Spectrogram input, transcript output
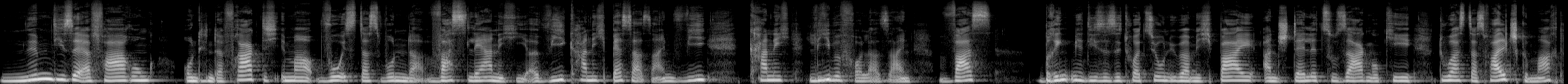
nimm diese Erfahrung und hinterfrag dich immer, wo ist das Wunder? Was lerne ich hier? Wie kann ich besser sein? Wie kann ich liebevoller sein? Was bringt mir diese Situation über mich bei, anstelle zu sagen, okay, du hast das falsch gemacht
